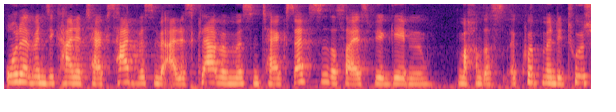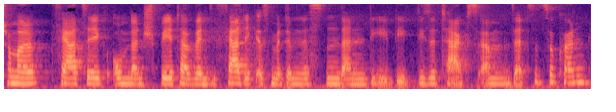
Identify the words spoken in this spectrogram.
Oder wenn sie keine Tags hat, wissen wir alles klar, wir müssen Tags setzen. Das heißt, wir gehen machen das Equipment, die Tools schon mal fertig, um dann später, wenn sie fertig ist mit dem Nisten, dann die, die, diese Tags ähm, setzen zu können.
